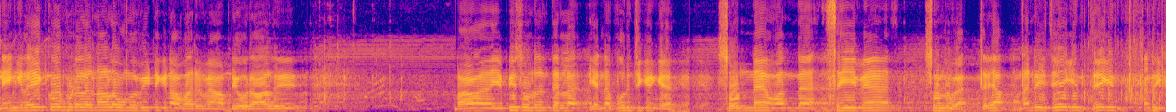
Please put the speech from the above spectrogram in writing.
நீங்களே கூப்பிடலைனாலும் உங்கள் வீட்டுக்கு நான் வருவேன். அப்படி ஒரு ஆள். நான் எப்படி சொல்கிறதுன்னு தெரில என்ன புரிஞ்சுக்கங்க. சொன்னேன் வந்தேன் செய்வேன் சொல்லுவேன். சரியா? நன்றி. ஜெய்ஹிந்த் ஜெய்ஹிந்த் நன்றி.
